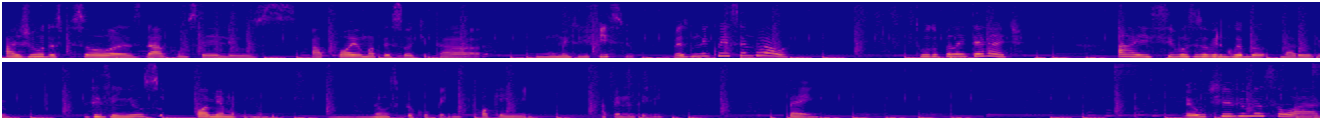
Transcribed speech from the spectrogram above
ajuda as pessoas, dá conselhos, apoia uma pessoa que tá em um momento difícil, mesmo nem conhecendo ela. Tudo pela internet. Ah, e se vocês ouvirem qualquer barulho, vizinhos ou a minha mãe, não. Não se preocupem, foquem em mim. Apenas em mim. Bem, eu tive o meu celular,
